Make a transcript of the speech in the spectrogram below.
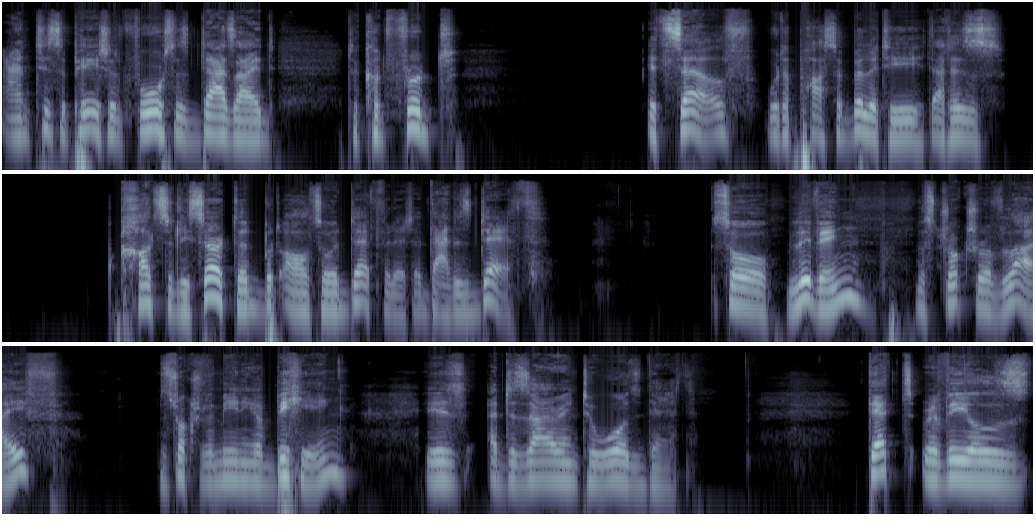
Anticipation forces Dasein to confront itself with a possibility that is constantly certain but also indefinite, and that is death. So, living, the structure of life, the structure of the meaning of being, is a desiring towards death. Death reveals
